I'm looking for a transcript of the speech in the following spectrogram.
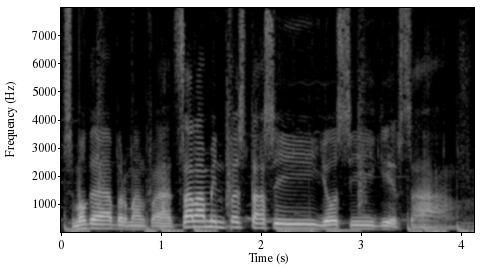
Semoga bermanfaat. Salam investasi Yosi Girsang.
